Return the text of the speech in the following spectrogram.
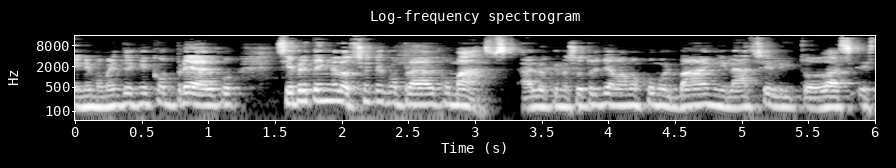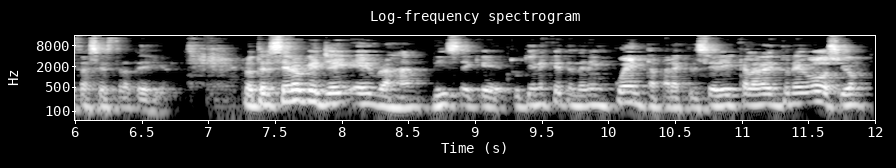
en el momento en que compre algo, siempre tenga la opción de comprar algo más, a lo que nosotros llamamos como el buy, el upsell y todas estas estrategias. Lo tercero que Jay Abraham dice que tú tienes que tener en cuenta para crecer y escalar en tu negocio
